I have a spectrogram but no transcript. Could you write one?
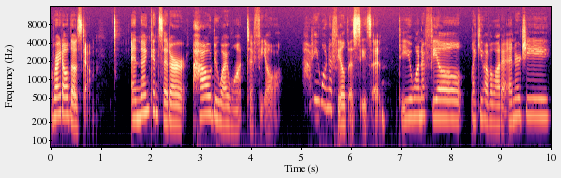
write all those down. And then consider how do I want to feel? How do you want to feel this season? Do you want to feel like you have a lot of energy?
